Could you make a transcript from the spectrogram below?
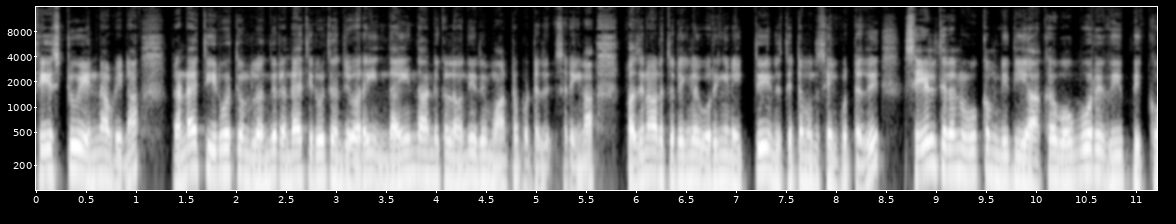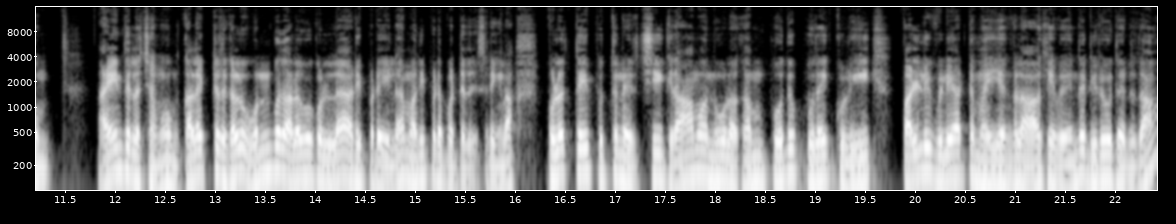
ஃபேஸ் ஃபேஸ் டூ என்ன அப்படின்னா ரெண்டாயிரத்தி இருபத்தி ஒன்றுலேருந்து ரெண்டாயிரத்தி இருபத்தஞ்சு வரை இந்த ஐந்து ஆண்டுகளில் வந்து இது மாற்றப்பட்டது சரிங்களா? பதினாறு துறைகளை ஒருங்கிணைத்து இந்த திட்டம் வந்து செயல்பட்டது. செயல்திறன் ஊக்கம் நிதியாக ஒவ்வொரு விபிக்கும் ஐந்து லட்சமும் கலெக்டர்கள் ஒன்பது அளவுகொள்ள அடிப்படையில் மதிப்பிடப்பட்டது சரிங்களா? குளத்தை புத்துணர்ச்சி கிராம நூலகம் பொது புதைக்குழி பள்ளி விளையாட்டு மையங்கள் ஆகியவை வந்து நிறுவுவது தான்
